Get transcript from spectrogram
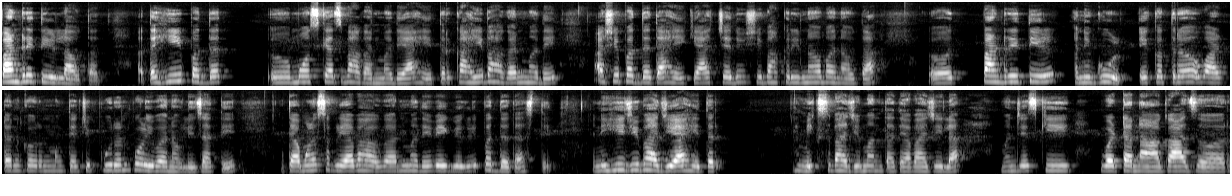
पांढरे तीळ लावतात. आता ही पद्धत मोजक्याच भागांमध्ये आहे. तर काही भागांमध्ये अशी पद्धत आहे की आजच्या दिवशी भाकरी न बनवता पांढरे तीळ आणि गूळ एकत्र वाटण करून मग त्याची पुरणपोळी बनवली जाते. त्यामुळे सगळ्या भागांमध्ये वेगवेगळी पद्धत असते. आणि ही जी भाजी आहे तर मिक्स भाजी म्हणतात त्या भाजीला. म्हणजेच की वटाणा गाजर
